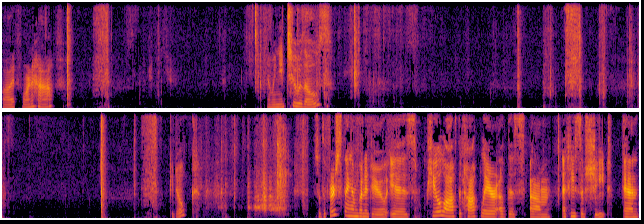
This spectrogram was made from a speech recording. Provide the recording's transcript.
by four and a half. And we need two of those. Doke. So the first thing I'm going to do is peel off the top layer of this um, adhesive sheet and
